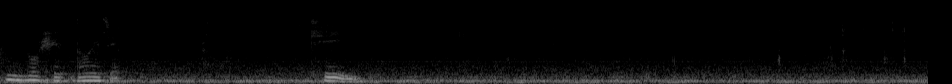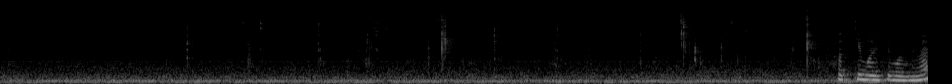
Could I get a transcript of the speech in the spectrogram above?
সুন্দর সেদ্ধ হয়েছে খেয়ে সত্যি বলছি বন্ধুরা,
